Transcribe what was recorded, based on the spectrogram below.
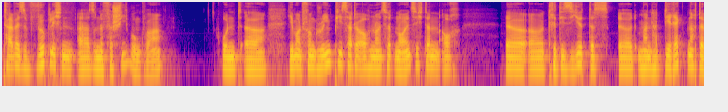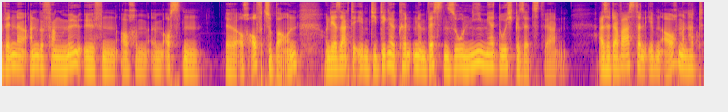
teilweise wirklich ein, äh, so eine Verschiebung war. Und äh, jemand von Greenpeace hatte auch 1990 dann auch äh, äh, kritisiert, dass äh, man hat direkt nach der Wende angefangen, Müllöfen auch im, im Osten äh, auch aufzubauen. Und er sagte eben, die Dinge könnten im Westen so nie mehr durchgesetzt werden. Also da war es dann eben auch, man hat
